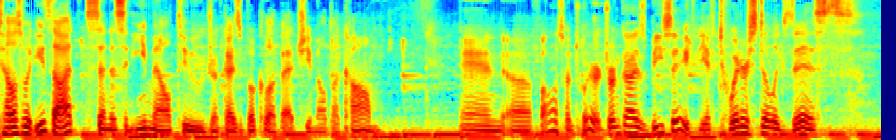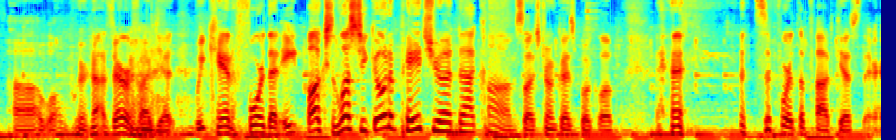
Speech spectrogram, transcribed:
Tell us what you thought. Send us an email to drunkguysbookclub at gmail.com. And uh, follow us on Twitter, Drunk Guys BC. If Twitter still exists, Uh, well, we're not verified yet. We can't afford that eight bucks unless you go to patreon.com slash drunk guys book club and support the podcast there.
